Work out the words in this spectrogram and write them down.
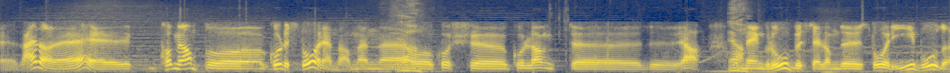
Eh, Nei da, det er- kommer jo an på hvor du står hen, da. Men, eh, Ja. Og hvor, hvor langt eh, du Ja. Ja. om det er en globus eller om du står i Bodø.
